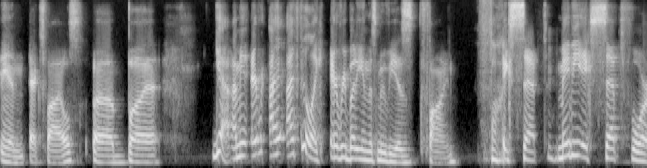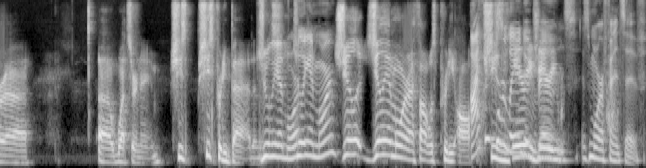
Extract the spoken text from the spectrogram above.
in X Files, uh, but yeah, I mean, every, I I feel like everybody in this movie is fine, Fine. except maybe except for uh, uh, what's her name? She's she's pretty bad. in this. Julianne Moore. Julianne Moore. Jill, Jillian Moore, I thought was pretty awful. I think She's Orlando very, very. Jones is more offensive.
